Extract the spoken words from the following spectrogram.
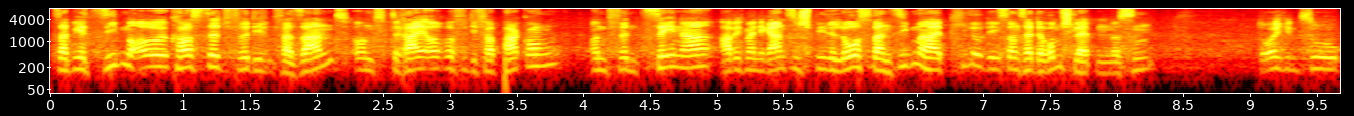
Es hat mir jetzt 7 Euro gekostet für den Versand und 3 Euro für die Verpackung. Und für einen Zehner habe ich meine ganzen Spiele los. Waren 7,5 Kilo, die ich sonst hätte rumschleppen müssen. Durch den Zug.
